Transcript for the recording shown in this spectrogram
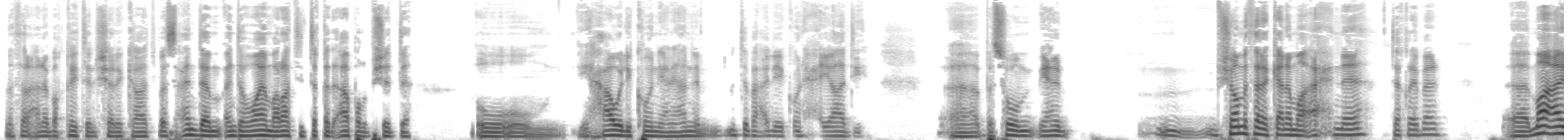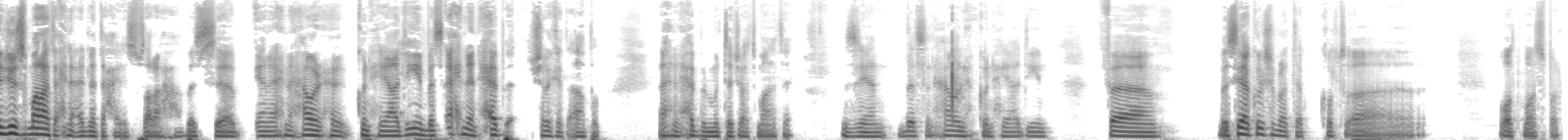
مثلا على بقية الشركات بس عنده عنده هواي مرات ينتقد ابل بشدة. ويحاول يكون يعني أنا منتبه عليه يكون حيادي. آه بس هو يعني شلون مثلا كان ما إحنا تقريبا آه ما يجوز مرات إحنا عندنا تحيز بصراحة بس آه يعني إحنا نحاول نكون حياديين بس إحنا نحب شركة آبل. إحنا نحب المنتجات مالته. زين بس نحاول نكون حياديين. ف بس يا كل شيء مرتب. قلت آه والت موسبرغ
